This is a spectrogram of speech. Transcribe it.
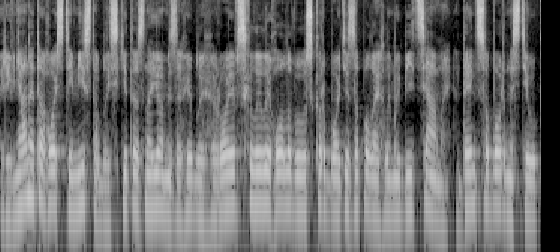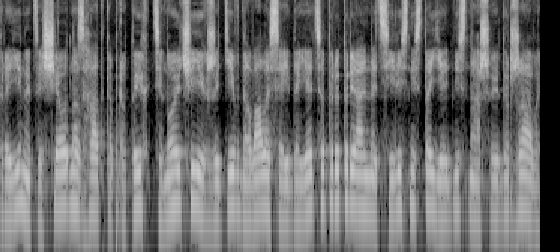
Рівняни та гості міста, близькі та знайомі загиблих героїв схилили голови у скорботі за полеглими бійцями. День Соборності України це ще одна згадка про тих, ціною чиїх життів давалася і дається територіальна цілісність та єдність нашої держави.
